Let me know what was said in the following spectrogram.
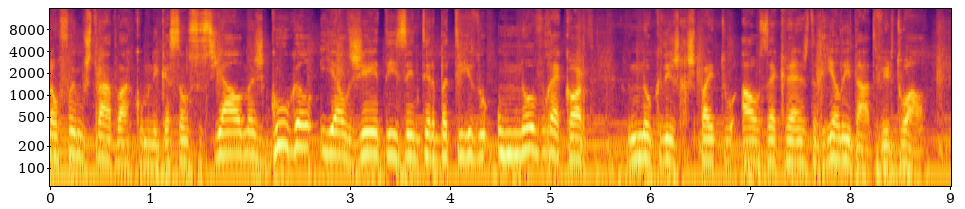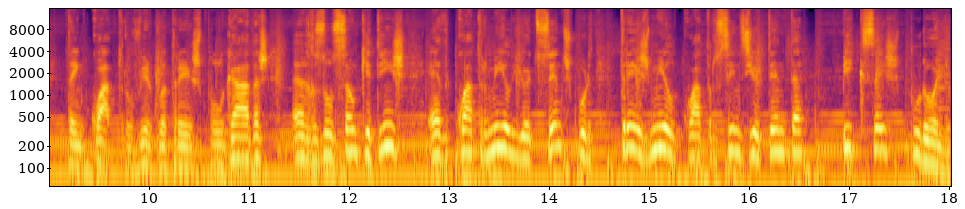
não foi mostrado à comunicação social, mas Google e LG dizem ter batido um novo recorde no que diz respeito aos ecrãs de realidade virtual. Tem 4,3 polegadas, a resolução que atinge é de 4800 por 3480 pixels por olho.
